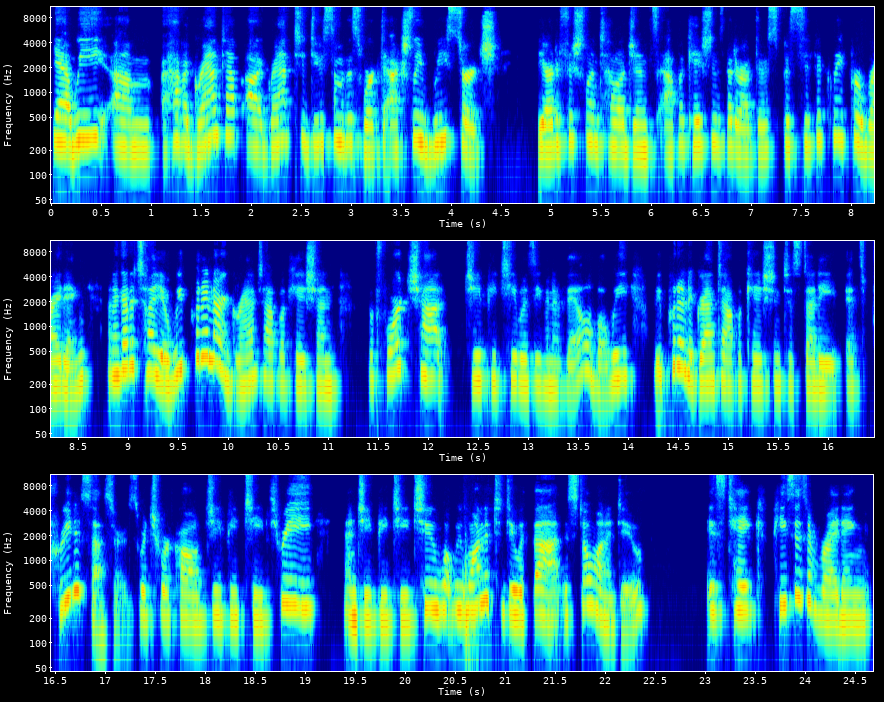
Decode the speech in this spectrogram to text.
Yeah, we um, have a grant up uh, grant to do some of this work to actually research the artificial intelligence applications that are out there specifically for writing. And I got to tell you, we put in our grant application before chat gpt was even available. We we put in a grant application to study its predecessors which were called gpt-3 and gpt-2 what we wanted to do with that and still want to do is take pieces of writing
